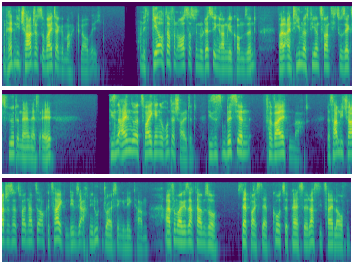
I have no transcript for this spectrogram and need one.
Und hätten die Chargers so weitergemacht, glaube ich. Und ich gehe auch davon aus, dass wir nur deswegen rangekommen sind, weil ein Team, das 24 zu 6 führt in der NFL, diesen einen oder zwei Gänge runterschaltet, dieses ein bisschen Verwalten macht. Das haben die Chargers in der zweiten Halbzeit auch gezeigt, indem sie 8 Minuten Drives hingelegt haben. Einfach mal gesagt haben, so, Step by Step, kurze Pässe, lass die Zeit laufen.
